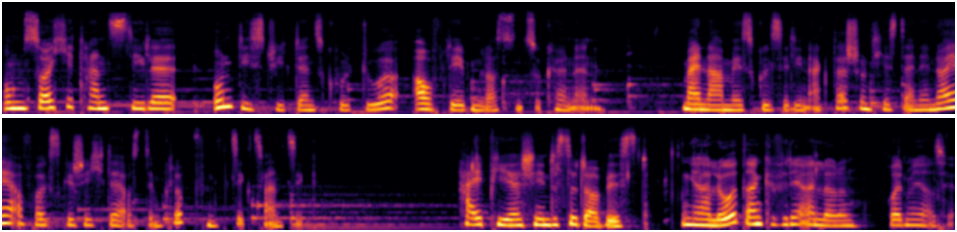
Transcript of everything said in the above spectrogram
um solche Tanzstile und die Streetdance-Kultur aufleben lassen zu können. Mein Name ist Gülselin Aktasch und hier ist eine neue Erfolgsgeschichte aus dem Club 5020. Hi Pia, schön, dass du da bist. Ja, hallo, danke für die Einladung. Freut mich auch sehr.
